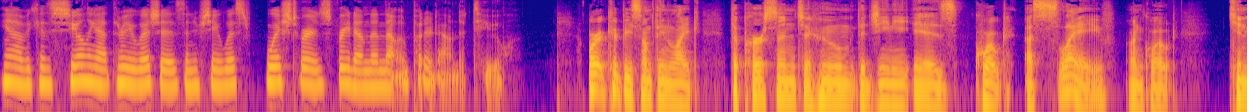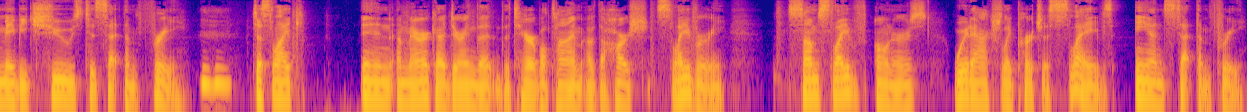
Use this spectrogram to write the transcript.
Yeah, because she only got three wishes, and if she wished wished for his freedom, then that would put her down to two. Or it could be something like the person to whom the genie is, quote, a slave, unquote, can maybe choose to set them free. Mm-hmm. Just like in America during the, the terrible time of the harsh slavery, some slave owners would actually purchase slaves and set them free.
